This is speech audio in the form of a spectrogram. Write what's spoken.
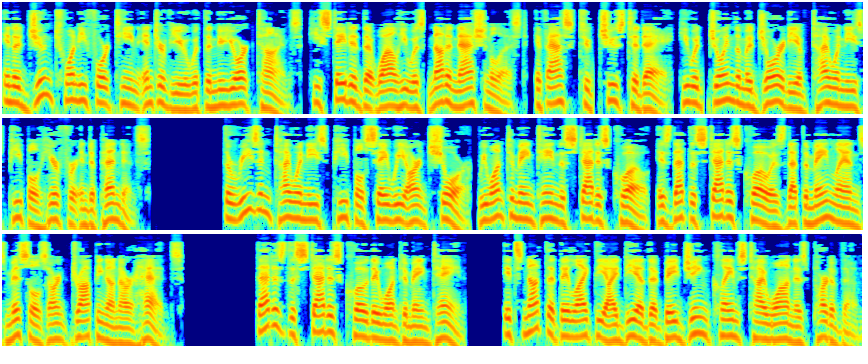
In a June 2014 interview with The New York Times, he stated that while he was not a nationalist, if asked to choose today, he would join the majority of Taiwanese people here for independence. The reason Taiwanese people say we aren't sure, we want to maintain the status quo, is that the status quo is that the mainland's missiles aren't dropping on our heads. That is the status quo they want to maintain. It's not that they like the idea that Beijing claims Taiwan as part of them.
